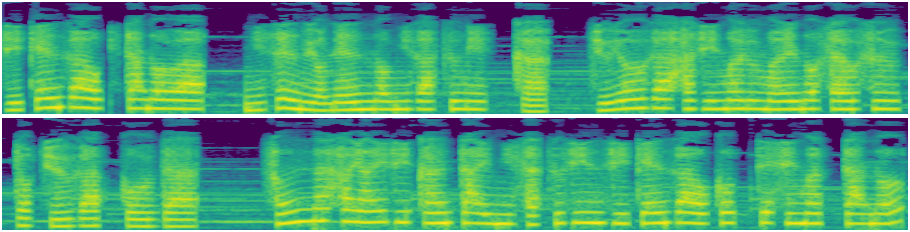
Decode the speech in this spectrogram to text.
事件が起きたのは、2004年の2月3日、授業が始まる前のサウスウッド中学校だ。そんな早い時間帯に殺人事件が起こってしまったの？あ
